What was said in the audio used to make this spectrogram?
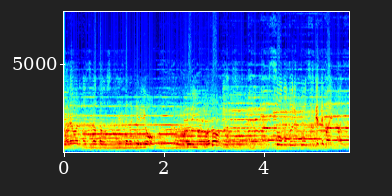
我々の姿を知っていただけるようより技を磨き一層の努力を続けてまいります。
